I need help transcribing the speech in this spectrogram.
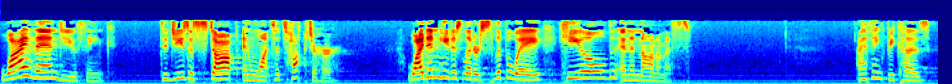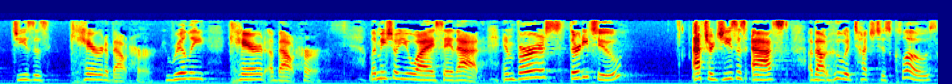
Why then, do you think, did Jesus stop and want to talk to her? Why didn't he just let her slip away, healed and anonymous? I think because Jesus cared about her. He really cared about her. Let me show you why I say that. In verse 32, after Jesus asked about who had touched his clothes,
